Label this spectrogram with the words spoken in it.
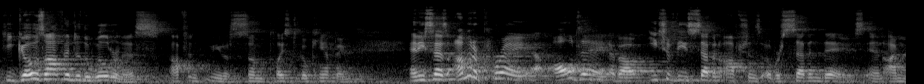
he goes off into the wilderness, often you know some place to go camping, and he says, "I'm going to pray all day about each of these seven options over seven days, and I'm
